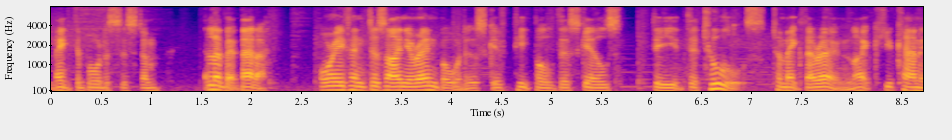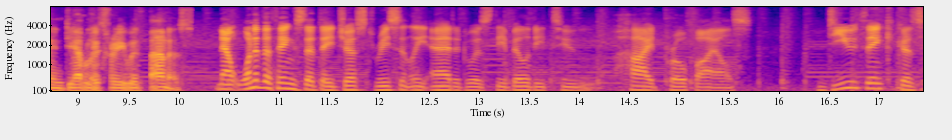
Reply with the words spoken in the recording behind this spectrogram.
make the border system a little bit better. Or even design your own borders, give people the skills, the, the tools to make their own, like you can in Diablo 3 with banners. Now, one of the things that they just recently added was the ability to hide profiles. Do you think, because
